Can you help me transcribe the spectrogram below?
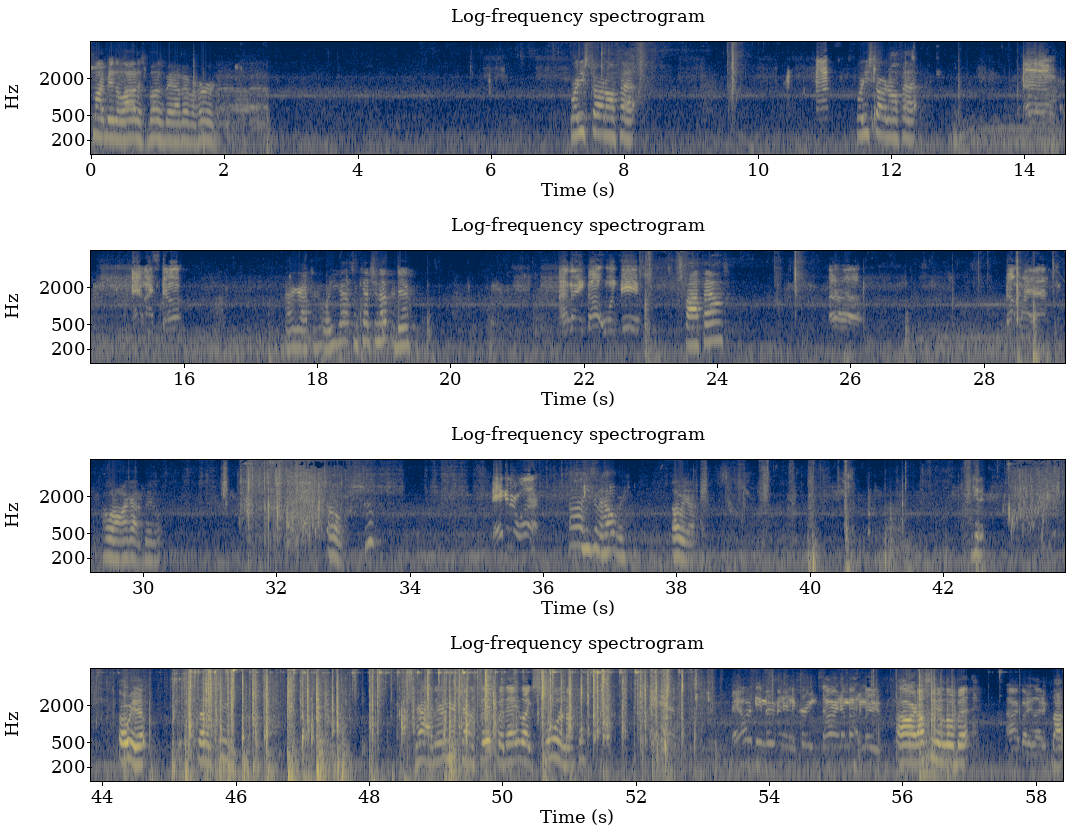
This might be the loudest buzzbait I've ever heard. Where are you starting off at? Where are you starting off at? Um, at my stump. I got you. Well, you got some catching up to do. I've only caught one fish. Five pounds? Uh, got a big one. Oh, shoot. Bigger or what? Oh, he's gonna help me. Oh, yeah. Get it. Oh, yeah. That'll see. Yeah, they're in here kind of thick, but they ain't like schooling or nothing. Yeah. They ought to be moving in the creeks. All right, I'm about to move. All right, I'll see you in a little bit. All right, buddy, later. Bye.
